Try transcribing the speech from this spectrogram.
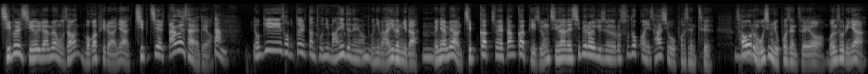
집을 지으려면 우선 뭐가 필요하냐? 집 지을 땅을 사야 돼요. 땅. 여기서부터 일단 돈이 많이 드네요. 돈이 많이 듭니다. 음. 왜냐하면 집값 중에 땅값 비중 지난해 11월 기준으로 수도권이 45%, 서울은 56%예요. 뭔 소리냐?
